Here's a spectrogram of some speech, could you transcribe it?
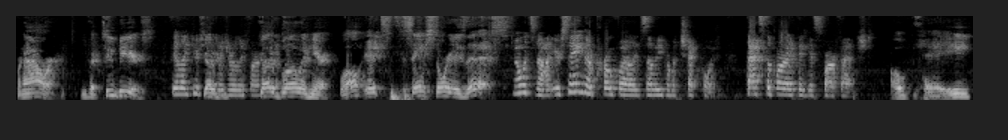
for an hour. You've had two beers." Feel like your story is really far. got to blow in here. Well, it's the same story as this. No, it's not. You're saying they're profiling somebody from a checkpoint. That's the part I think is far fetched. Okay,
